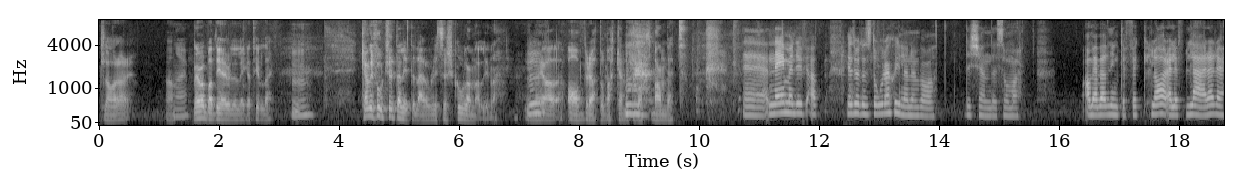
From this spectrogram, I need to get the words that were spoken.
klarar det. Ja. Nej. Det var bara det jag ville lägga till där. Mm. Kan du fortsätta lite där om resursskolan då Lina? Innan Mm. jag avbröt och backade tillbaks bandet. Eh, nej, men det, att, jag tror att den stora skillnaden var att det kändes som att ja, men jag behövde inte förklara, eller lärare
